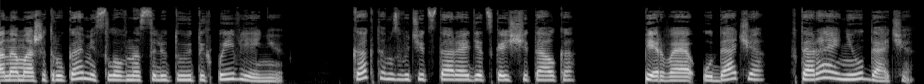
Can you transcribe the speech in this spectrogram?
Она машет руками, словно салютует их появлению. Как там звучит старая детская считалка? Первая — удача, вторая — неудача.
